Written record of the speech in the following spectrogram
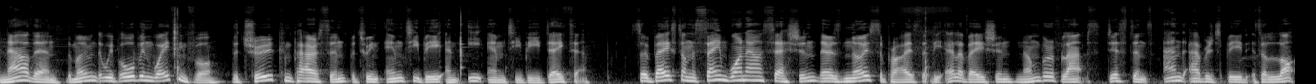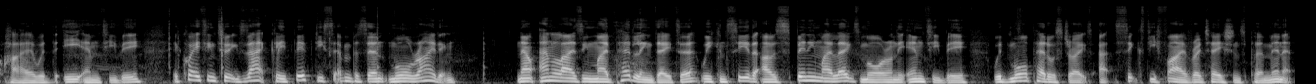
Now then, the moment that we've all been waiting for, the true comparison between MTB and EMTB data. So based on the same one hour session, there is no surprise that the elevation, number of laps, distance and average speed is a lot higher with the EMTB, equating to exactly 57% more riding. Now analysing my pedalling data, we can see that I was spinning my legs more on the MTB with more pedal strokes at 65 rotations per minute.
